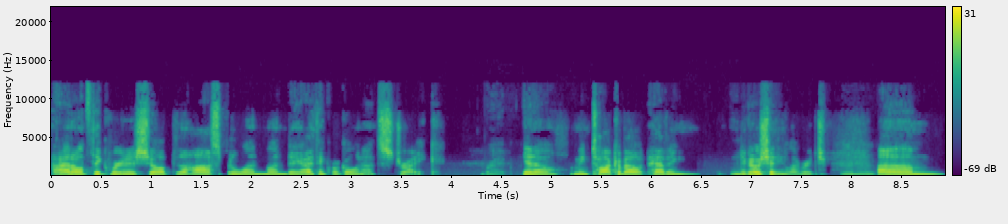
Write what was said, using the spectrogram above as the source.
I don't think we're going to show up to the hospital on Monday. I think we're going on strike. Right. You know, I mean, talk about having negotiating leverage. Mm-hmm. Um,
